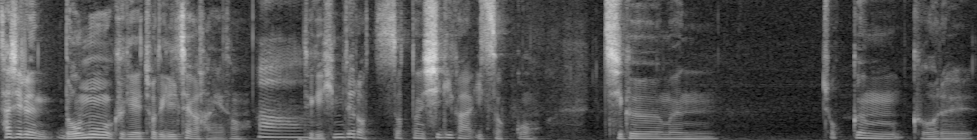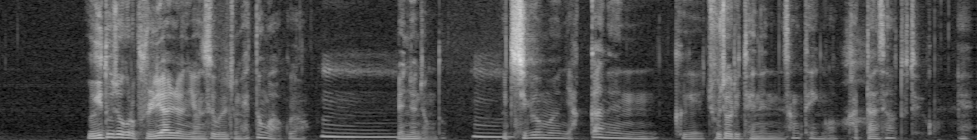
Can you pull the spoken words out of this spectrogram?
사실은 너무 그게 저도 일체가 강해서 아, 되게 힘들었었던 시기가 있었고 지금은 조금 그거를 의도적으로 분리하려는 연습을 좀 했던 것 같고요. 음, 몇년 정도. 음, 지금은 약간은 그게 조절이 되는 상태인 것 같다는 생각도 들고. 네.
